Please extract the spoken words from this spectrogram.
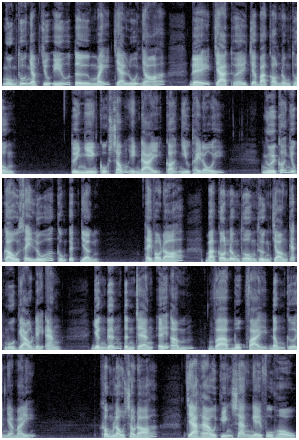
nguồn thu nhập chủ yếu từ mấy chà lúa nhỏ để trả thuê cho bà con nông thôn. Tuy nhiên cuộc sống hiện đại có nhiều thay đổi. Người có nhu cầu xây lúa cũng ít dần. Thay vào đó, bà con nông thôn thường chọn cách mua gạo để ăn, dẫn đến tình trạng ế ẩm và buộc phải đóng cửa nhà máy. Không lâu sau đó, cha Hào chuyển sang nghề phụ hồ.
